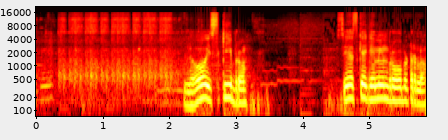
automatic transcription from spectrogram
ಓಕೆ ಲೋ, ಇಸ್ಕಿ, bro. C S K gaming bro, ಹೋಗ್ಬಿಟ್ರಲ್ಲೋ.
